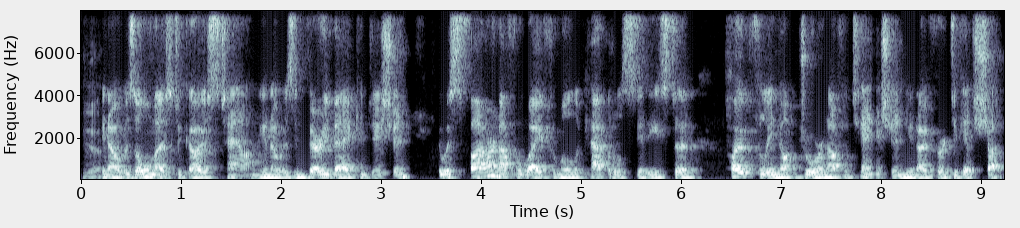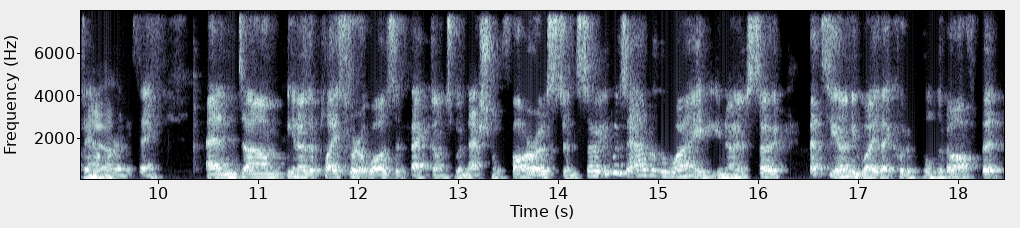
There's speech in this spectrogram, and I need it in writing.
yeah, You know, it was almost a ghost town. You know, it was in very bad condition. It was far enough away from all the capital cities to hopefully not draw enough attention, you know, for it to get shut down Yeah. or anything. And, um, you know, the place where it was, it backed onto a national forest. And so it was out of the way, you know. So that's the only way they could have pulled it off. But,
